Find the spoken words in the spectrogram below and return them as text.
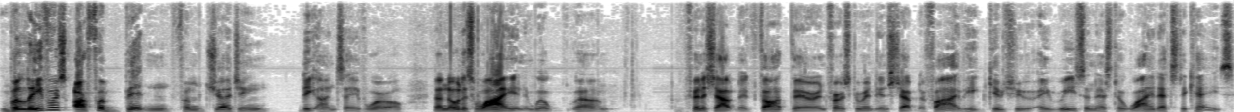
believers are forbidden from judging the unsaved world. Now, notice why, and we'll um, finish out the thought there in 1 Corinthians chapter 5, he gives you a reason as to why that's the case.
